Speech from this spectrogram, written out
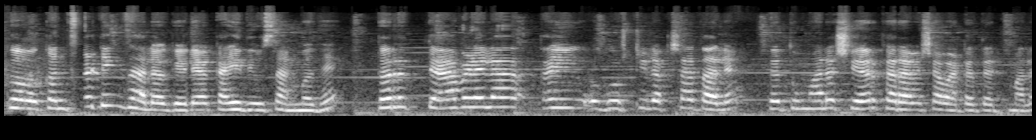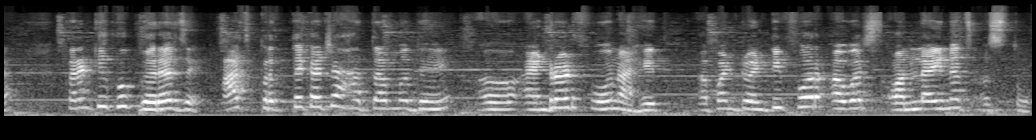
एक कन्सल्टिंग झालं गेल्या काही दिवसांमध्ये. तर त्यावेळेला काही गोष्टी लक्षात आल्या त्या तुम्हाला शेअर कराव्याशा वाटत आहेत मला. कारण की खूप गरज आहे. आज प्रत्येकाच्या हातामध्ये अँड्रॉइड फोन आहेत. आपण ट्वेंटी फोर आवर्स ऑनलाईनच असतो.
